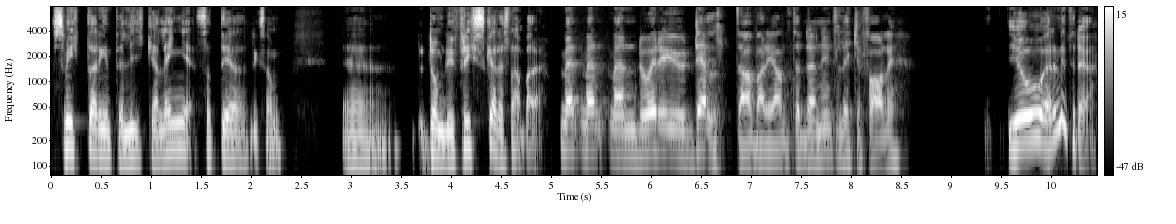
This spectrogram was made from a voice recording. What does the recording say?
smittar inte lika länge. Så det liksom, eh, de blir friskare snabbare. Men, men, men då är det ju delta-varianten, den är inte lika farlig. Jo, är den inte det?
